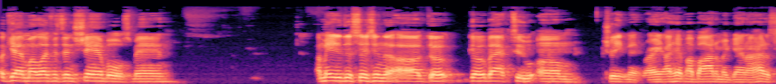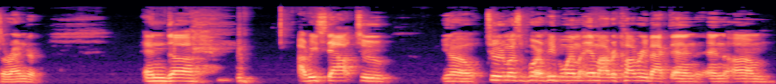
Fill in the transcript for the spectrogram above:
again, my life is in shambles, man. I made a decision to uh, go go back to um, treatment. Right, I hit my bottom again. I had to surrender, and uh, I reached out to you know, two of the most important people in my, in my recovery back then. And um,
